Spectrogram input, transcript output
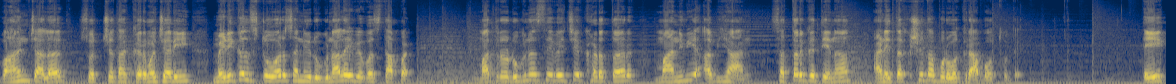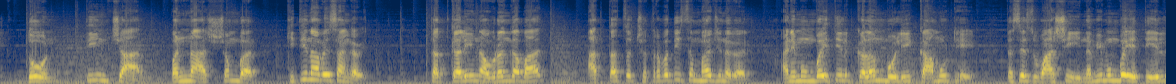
वाहन चालक स्वच्छता कर्मचारी मेडिकल स्टोअर्स आणि रुग्णालय व्यवस्थापन. मात्र रुग्णसेवेचे खडतर मानवी अभियान सतर्कतेनं आणि दक्षतापूर्वक राबवत होते. एक दोन तीन चार पन्नास शंभर किती नावे सांगावीत? तत्कालीन औरंगाबाद आत्ताचं छत्रपती संभाजीनगर आणि मुंबईतील कळंबोली कामुठे तसेच वाशी नवी मुंबई येथील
